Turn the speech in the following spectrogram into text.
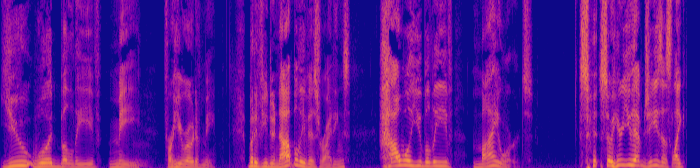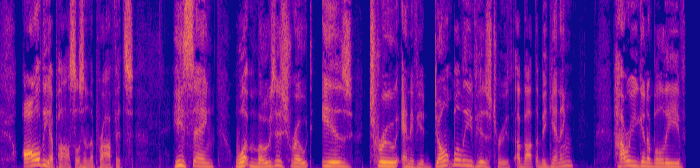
you would believe me, for he wrote of me. But if you do not believe his writings, how will you believe my words? So, so, here you have Jesus, like all the apostles and the prophets. He's saying what Moses wrote is true. And if you don't believe his truth about the beginning, how are you going to believe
